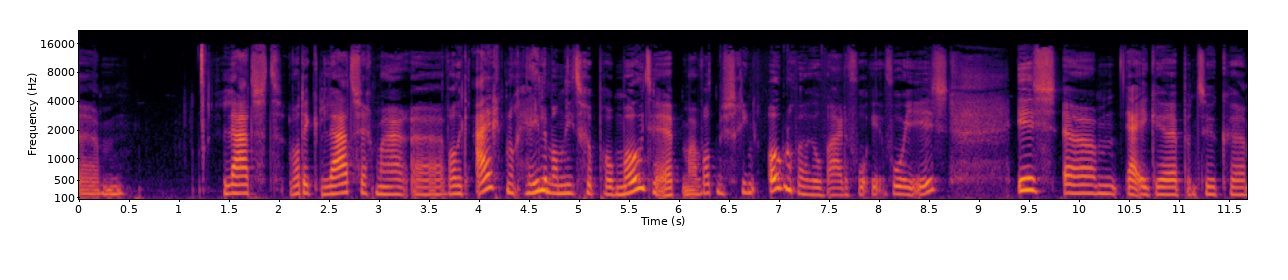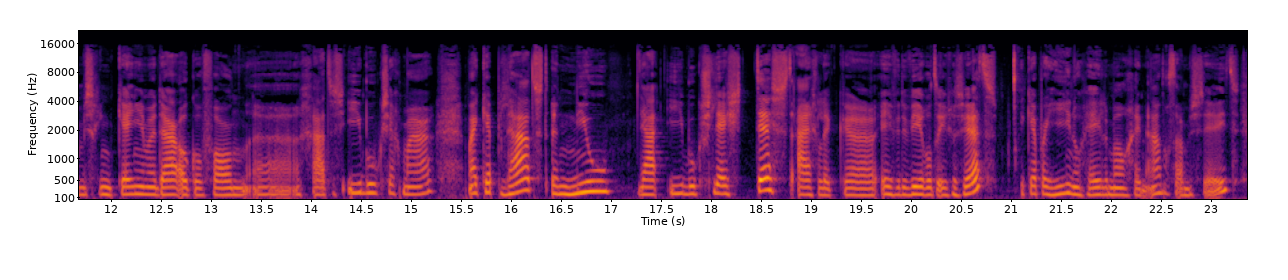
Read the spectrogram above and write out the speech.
um, laatst, wat ik laatst zeg maar, wat ik eigenlijk nog helemaal niet gepromoot heb, maar wat misschien ook nog wel heel waardevol voor je is. Is, um, ja, ik heb natuurlijk, misschien ken je me daar ook al van, een gratis e-book, zeg maar. Maar ik heb laatst een nieuw ja, e-book slash test eigenlijk even de wereld ingezet. Ik heb er hier nog helemaal geen aandacht aan besteed.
